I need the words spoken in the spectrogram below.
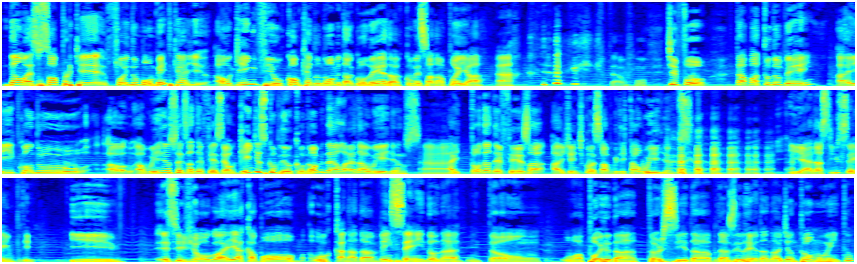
Não, é só porque foi no momento que alguém viu qual que era o nome da goleira, começaram a apoiar. Ah, tá bom. Tipo, tava tudo bem. Aí quando a, a, Williams fez a defesa, alguém descobriu que o nome dela era Williams. Ah. Aí toda a defesa, a gente começava a gritar Williams. e era assim sempre. E esse jogo aí acabou o Canadá vencendo, né? Então o apoio da torcida brasileira não adiantou muito.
